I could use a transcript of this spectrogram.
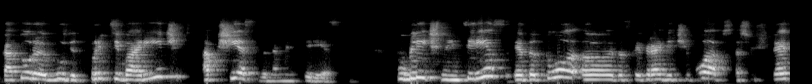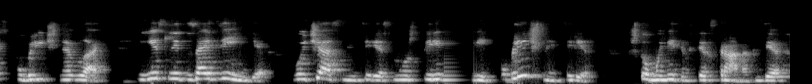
которое будет противоречить общественным интересам. Публичный интерес – это то, э, так сказать, ради чего осуществляется публичная власть. И если за деньги твой частный интерес может перебить публичный интерес, что мы видим в тех странах, где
